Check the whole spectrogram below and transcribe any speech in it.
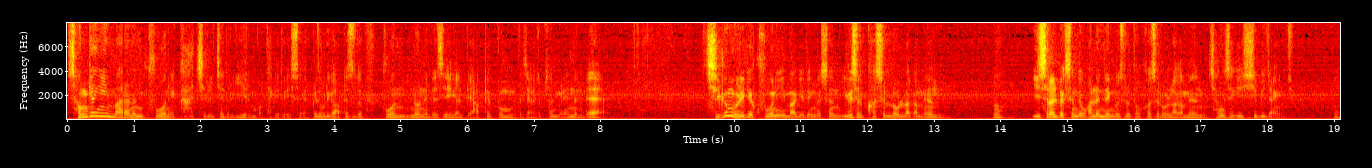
성경이 말하는 구원의 가치를 제대로 이해를 못하게 되어 있어요. 그래서 우리가 앞에서도 구원론에 대해서 얘기할 때 앞에 부분부터 제가 좀 설명했는데 지금 우리에게 구원이 임하게 된 것은 이것을 거슬러 올라가면 어? 이스라엘 백성들과 관련된 것으로 더 거슬러 올라가면 창세기 12장이죠. 어?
